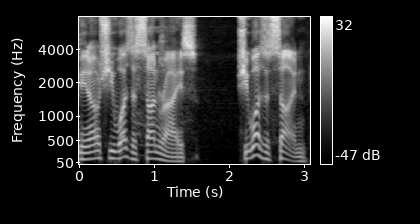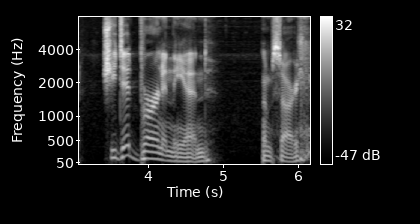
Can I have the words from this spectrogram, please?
You know, she was a sunrise. She was a sun. She did burn in the end. I'm sorry. Damn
